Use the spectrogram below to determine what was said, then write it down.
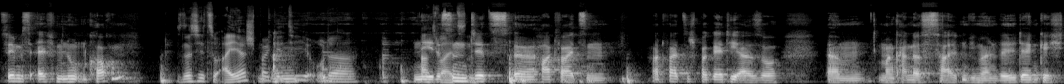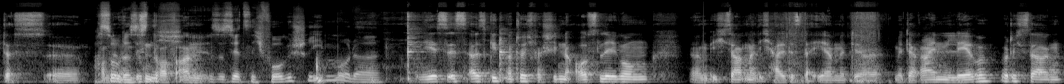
10 bis 11 Minuten kochen. Sind das jetzt so Eierspaghetti oder? Nee, das sind jetzt äh, Hartweizen. Hartweizen-Spaghetti, also ähm, man kann das halten, wie man will, denke ich. Das äh, kommt Ach so, immer das ist, nicht, drauf an. ist es jetzt nicht vorgeschrieben oder? Nee, es ist, also es gibt natürlich verschiedene Auslegungen. Ähm, ich sag mal, ich halte es da eher mit der, mit der reinen Lehre, würde ich sagen.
